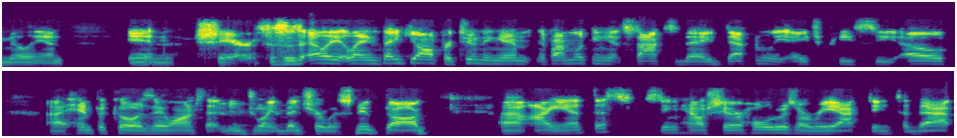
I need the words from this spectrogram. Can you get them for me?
million in shares. This is Elliot Lane. Thank you all for tuning in. If I'm looking at stocks today, definitely HPCO, uh, Hempacco as they launch that new joint venture with Snoop Dogg. uh, iAnthus, seeing how shareholders are reacting to that,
